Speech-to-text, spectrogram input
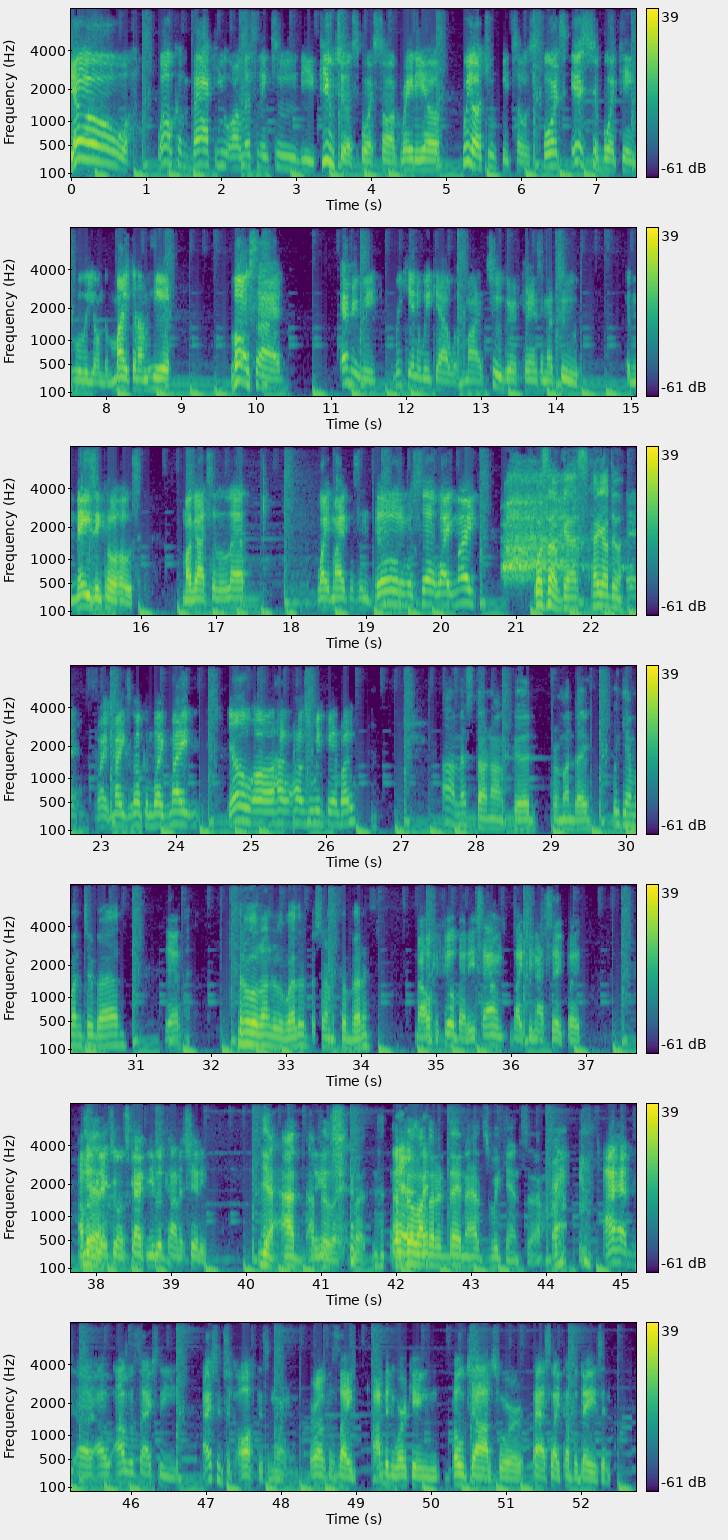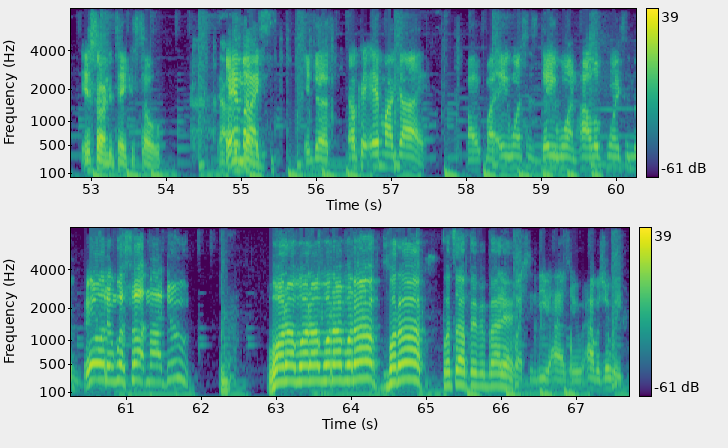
Yo, welcome back. You are listening to the Future Sports Talk Radio. We are Truth Be Told Sports. It's your boy King Hooley on the mic, and I'm here alongside every week, week in and week out, with my two good friends and my two amazing co-hosts. My guy to the left, White Mike, is in the building. What's up, White Mike? What's up, guys? How y'all doing? Hey, White Mike's welcome, White Mike. Yo, uh, how, how's your week been, buddy? Ah, man, starting out good for Monday. Weekend wasn't too bad. Yeah. Been a little under the weather, but starting to feel better. I hope you feel better. You sound like you're not sick, but I'm Yeah. looking at you on Skype. You look kind of shitty. Yeah, I, I feel it, but Yeah, I feel a lot man. better today than I had this weekend. So I had uh, I, I was actually I actually took off this morning, bro, because like I've been working both jobs for past like couple days, and it's starting to take its toll. It And my does. It does okay. And my guy, my my A one since day one, Hollowpoint's in the building. What's up, my dude? What up? What up? What up? What up? What up? What's up, everybody? Question to you: How's your How was your week?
